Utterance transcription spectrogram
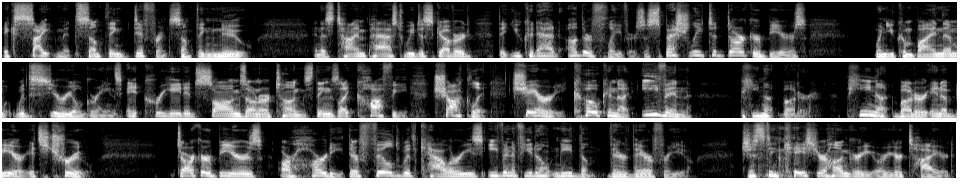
excitement, something different, something new. And as time passed, we discovered that you could add other flavors, especially to darker beers, when you combine them with cereal grains. It created songs on our tongues, things like coffee, chocolate, cherry, coconut, even peanut butter. Peanut butter in a beer, it's true. Darker beers are hearty. They're filled with calories, even if you don't need them. They're there for you. Just in case you're hungry or you're tired,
